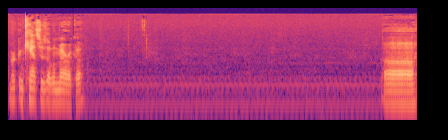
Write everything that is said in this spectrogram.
American Cancers of America. Uh,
